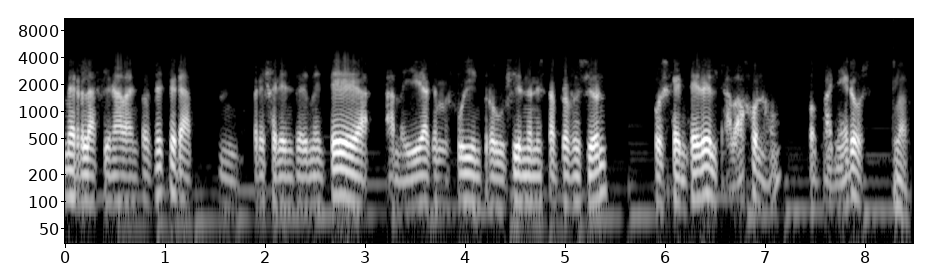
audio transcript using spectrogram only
me relacionaba entonces era preferentemente a, a medida que me fui introduciendo en esta profesión, pues gente del trabajo, ¿no? Compañeros. Claro.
